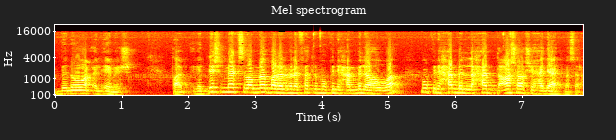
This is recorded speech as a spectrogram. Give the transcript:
بنوع ال image. طيب قديش ال maximum number للملفات اللي ممكن يحملها هو؟ ممكن يحمل لحد 10 شهادات مثلا.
